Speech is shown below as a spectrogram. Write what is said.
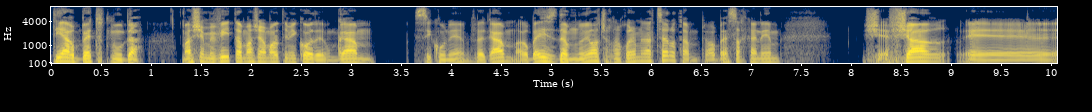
תהיה הרבה תנודה. מה שמביא איתה מה שאמרתי מקודם, גם סיכונים וגם הרבה הזדמנויות שאנחנו יכולים לנצל אותם. הרבה שחקנים שאפשר אה,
